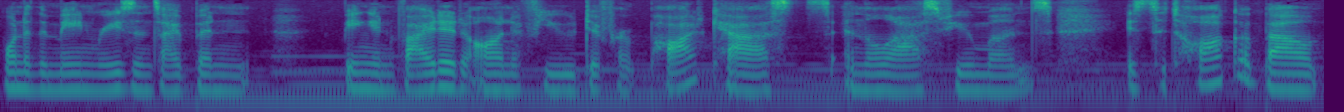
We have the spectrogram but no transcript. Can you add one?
one of the main reasons I've been being invited on a few different podcasts in the last few months, is to talk about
